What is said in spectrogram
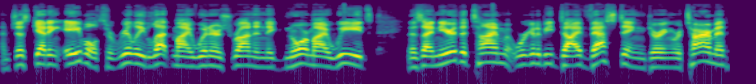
I'm just getting able to really let my winners run and ignore my weeds. And as I near the time we're going to be divesting during retirement,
